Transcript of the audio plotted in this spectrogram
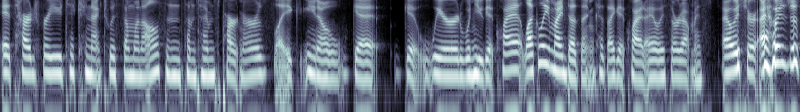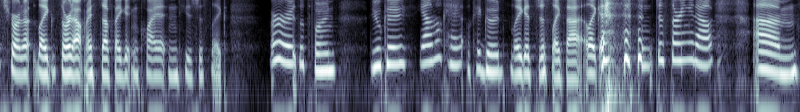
it's hard for you to connect with someone else and sometimes partners like, you know, get get weird when you get quiet. Luckily mine doesn't cuz I get quiet. I always sort out my I always sure I always just sort out, like sort out my stuff by getting quiet and he's just like, "All right, that's fine." You okay? Yeah, I'm okay. Okay, good. Like it's just like that. Like just sorting it out. Um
